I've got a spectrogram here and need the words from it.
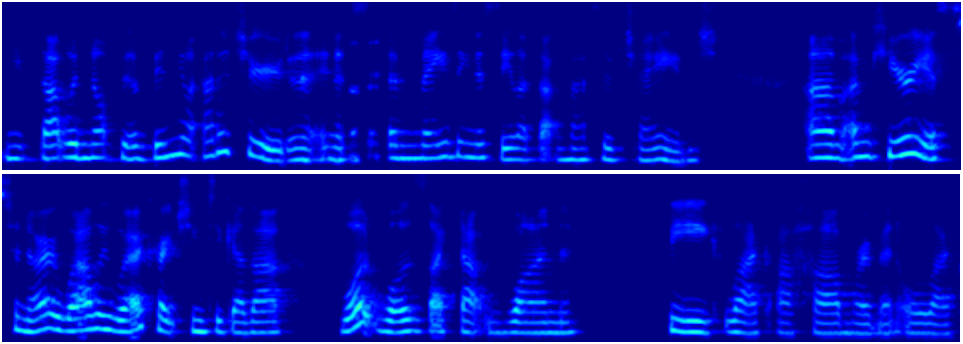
you that would not have been your attitude and, and it's amazing to see like that massive change. Um i'm curious to know while we were coaching together what was like that one big like aha moment or like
